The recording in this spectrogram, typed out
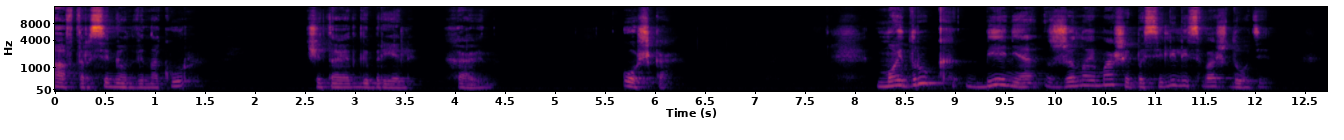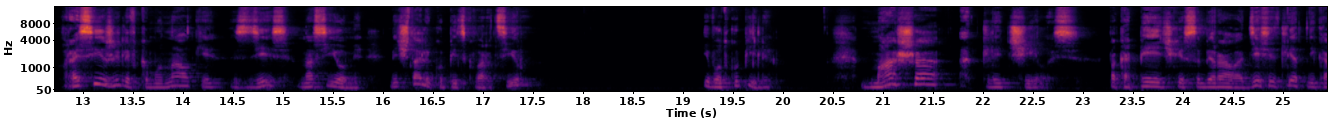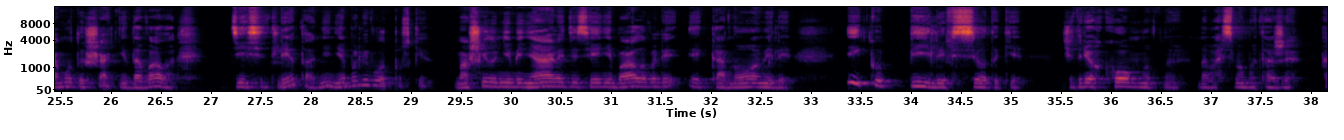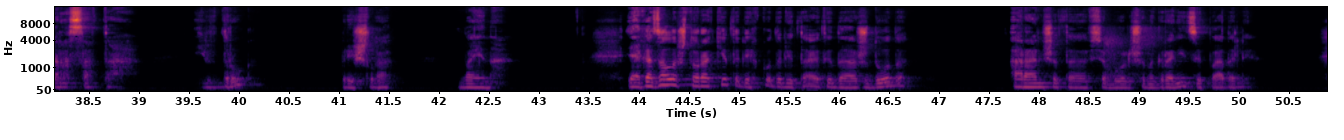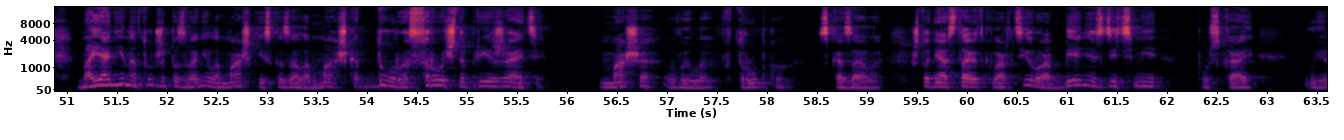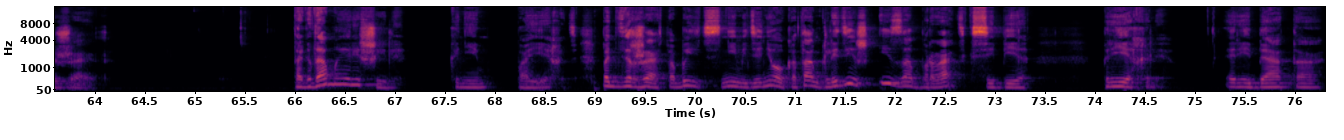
Автор Семен Винокур читает Габриэль Хавин. Ошка. Мой друг Беня с женой Машей поселились в Аждоде. В России жили в коммуналке, здесь, на съеме. Мечтали купить квартиру. И вот купили. Маша отличилась. По копеечке собирала. Десять лет никому дышать не давала. Десять лет они не были в отпуске. Машину не меняли, детей не баловали, экономили. И купили все-таки четырехкомнатную на восьмом этаже. Красота! И вдруг пришла война. И оказалось, что ракеты легко долетают и до Аждода, а раньше-то все больше на границе падали. Моя Нина тут же позвонила Машке и сказала, «Машка, дура, срочно приезжайте!» Маша выла в трубку, сказала, что не оставит квартиру, а Беня с детьми пускай уезжают. Тогда мы и решили к ним поехать, поддержать, побыть с ними денек, а там, глядишь, и забрать к себе. Приехали. Ребята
